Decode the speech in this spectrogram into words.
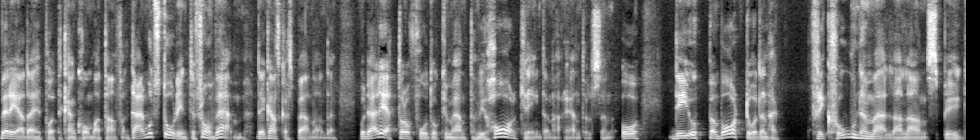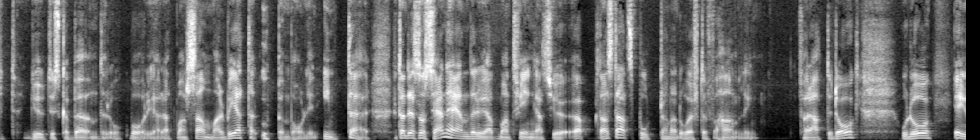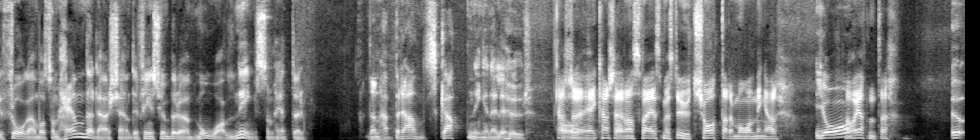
bereda er på att det kan komma ett anfall. Däremot står det inte från vem. Det är ganska spännande. Och det här är ett av de få dokumenten vi har kring den här händelsen. Och det är uppenbart då den här friktionen mellan landsbygd, gutiska bönder och borgare, att man samarbetar uppenbarligen inte här. Utan det som sen händer är att man tvingas ju öppna stadsportarna då efter förhandling för atterdag. Och då är ju frågan vad som händer där sen. Det finns ju en berömd målning som heter den här brandskattningen, eller hur? Kanske, Av- kanske är en av Sveriges mest uttjatade målningar. Ja. Jag vet inte.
